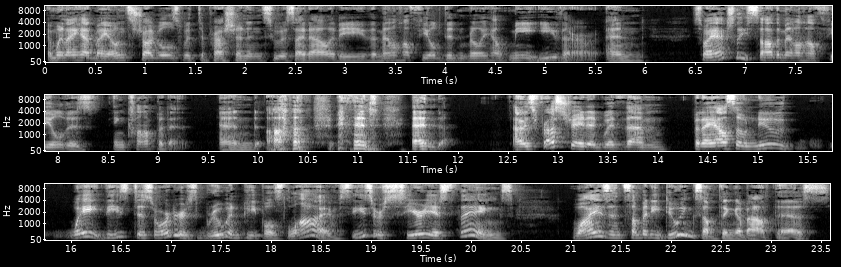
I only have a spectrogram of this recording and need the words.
and when I had my own struggles with depression and suicidality, the mental health field didn't really help me either. And so I actually saw the mental health field as incompetent. And uh, and and I was frustrated with them, but I also knew wait, these disorders ruin people's lives. These are serious things. Why isn't somebody doing something about this?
